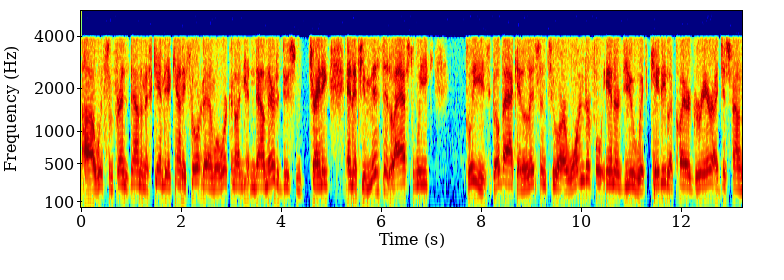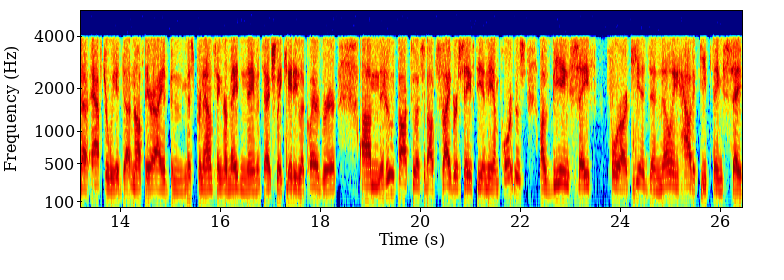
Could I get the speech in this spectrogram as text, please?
uh, with some friends down in Escambia County, Florida, and we're working on getting down there to do some training. And if you missed it last week, please go back and listen to our wonderful interview with Katie LeClaire Greer. I just found out after we had gotten off there I had been mispronouncing her maiden name. It's actually Katie LeClaire Greer, um, who talked to us about cyber safety and the importance of being safe for our kids and knowing how to keep things safe.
